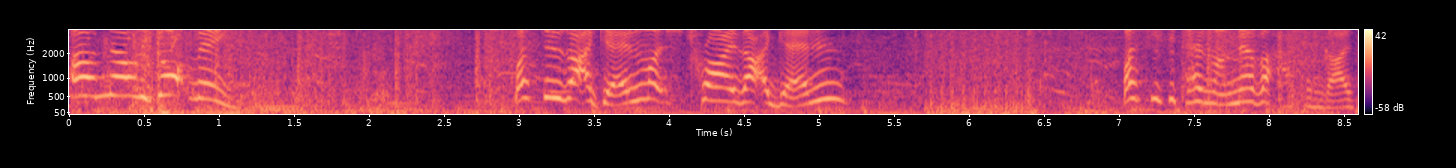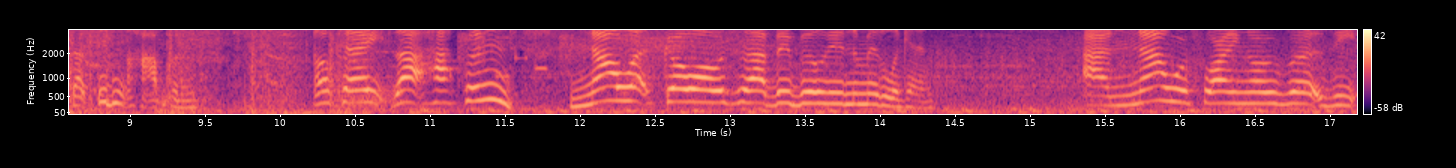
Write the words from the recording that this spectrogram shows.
Oh no, he got me! Let's do that again. Let's try that again. Let's just pretend that never happened, guys. That didn't happen. Okay, that happened. Now let's go over to that big building in the middle again. And now we're flying over the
